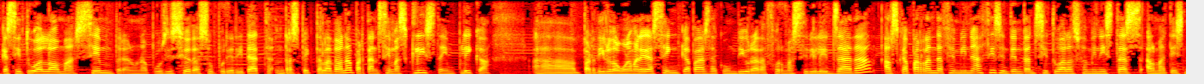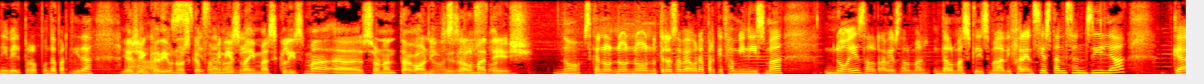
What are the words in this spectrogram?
que situa l'home sempre en una posició de superioritat respecte a la dona. Per tant, ser masclista implica, uh, per dir-ho d'alguna manera, ser incapaç de conviure de forma civilitzada. Els que parlen de feminazis intenten situar les feministes al mateix nivell, però el punt de partida Hi ha gent que eh, diu, no, és que és feminisme erroni. i masclisme eh, són antagònics, és, que el no mateix. Són. No, és que no, no, no, no té res a veure perquè feminisme no és al revés del, ma- del masclisme. La diferència és tan senzilla que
